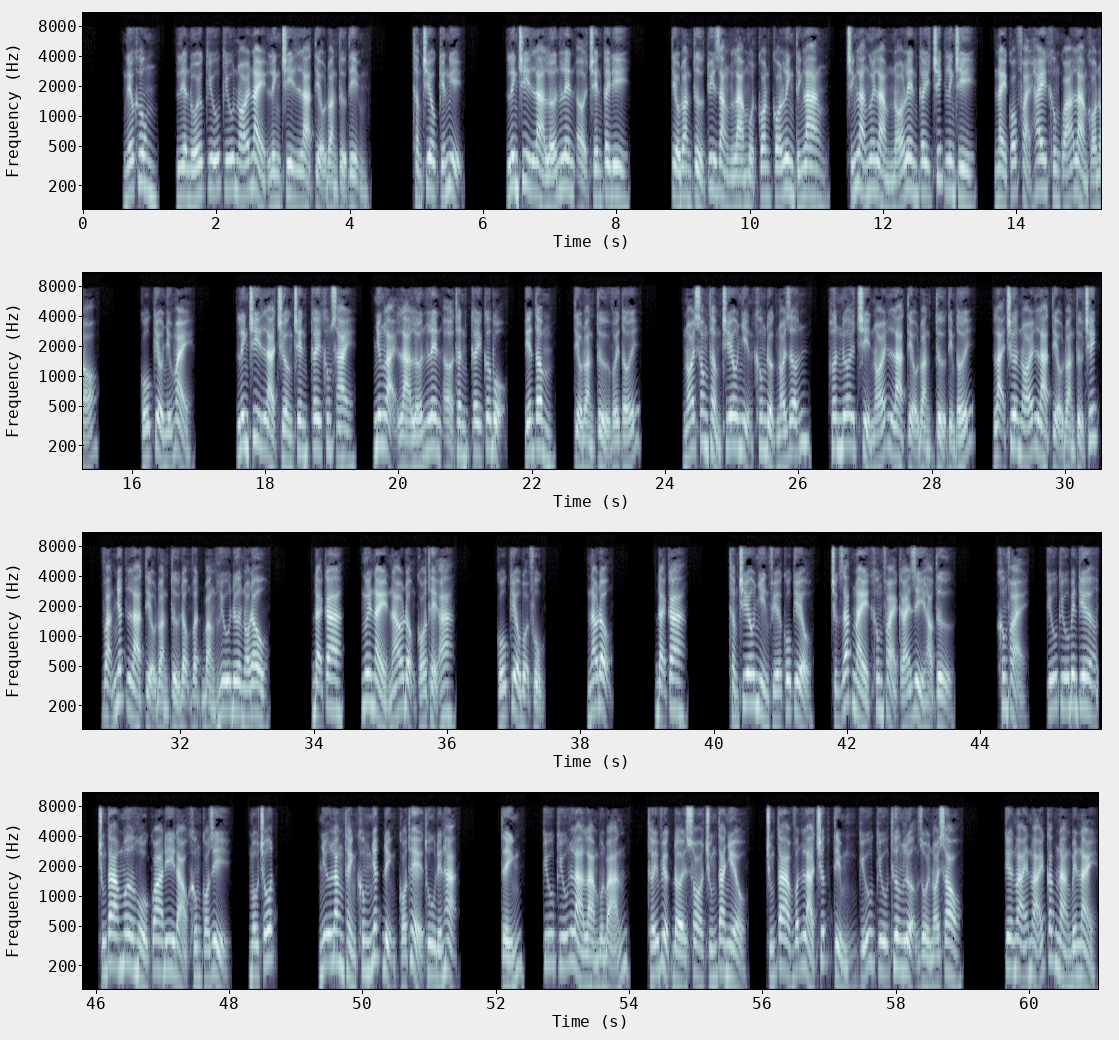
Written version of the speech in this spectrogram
Nếu không, liền đối cứu cứu nói này Linh Chi là tiểu đoàn tử tìm. Thẩm chiêu kiến nghị. Linh Chi là lớn lên ở trên cây đi. Tiểu đoàn tử tuy rằng là một con có linh tính lang, chính là ngươi làm nó lên cây trích Linh Chi, này có phải hay không quá làm khó nó. Cố kiểu như mày. Linh Chi là trường trên cây không sai, nhưng lại là lớn lên ở thân cây cơ bộ, yên tâm, tiểu đoàn tử với tới. Nói xong thẩm chiêu nhịn không được nói giỡn, hơn nữa chỉ nói là tiểu đoàn tử tìm tới, lại chưa nói là tiểu đoàn tử trích, vạn nhất là tiểu đoàn tử động vật bằng hưu đưa nó đâu. Đại ca, ngươi này não động có thể a? Cố Kiều bội phục. Não động. Đại ca. Thẩm chiêu nhìn phía cố Kiều, trực giác này không phải cái gì hảo tử. Không phải, cứu cứu bên kia, chúng ta mơ hồ qua đi đảo không có gì, mấu chốt. Nhữ lăng thành không nhất định có thể thu đến hạ. Tính, cứu cứu là làm buôn bán, thấy việc đời so chúng ta nhiều, chúng ta vẫn là trước tìm cứu cứu thương lượng rồi nói sau. Kia mãi mãi các nàng bên này.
